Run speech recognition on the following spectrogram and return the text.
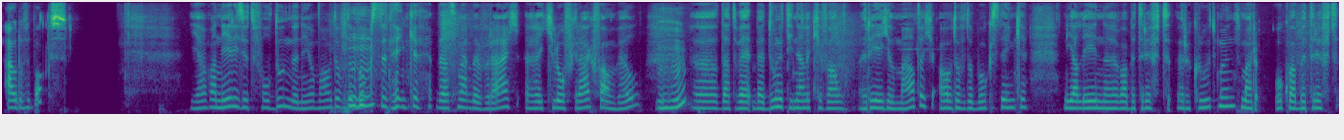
out of the box? Ja, wanneer is het voldoende nee, om out of the box te denken? Dat is maar de vraag. Uh, ik geloof graag van wel. Mm -hmm. uh, dat wij, wij doen het in elk geval regelmatig, out of the box denken. Niet alleen uh, wat betreft recruitment, maar ook wat betreft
